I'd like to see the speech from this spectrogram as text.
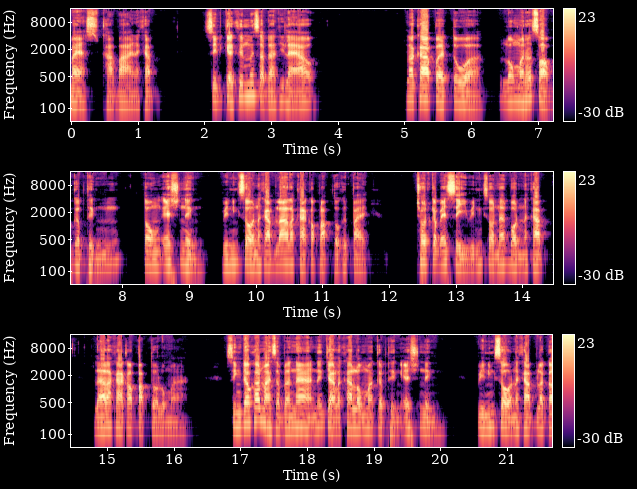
Bias ขาบายนะครับ สิ่งที่เกิดขึ้นเมื่อสัปดาห์ที่แล้ว ราคาเปิดตัวลงมาทดสอบเกือบถึงตรง H1 Winning Zone นะครับ แล้วราคาก็ปรับตัวขึ้นไป ชนกับ S4 Winning Zone ด้านบนนะครับ แล้วราคาก็ปรับตัวลงมา สิ่งที่เราคาดหมายสัปดาห์หน้า เนื่องจากราคาลงมาเกือบถึง H1 Winning Zone นะครับ แล้วก็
